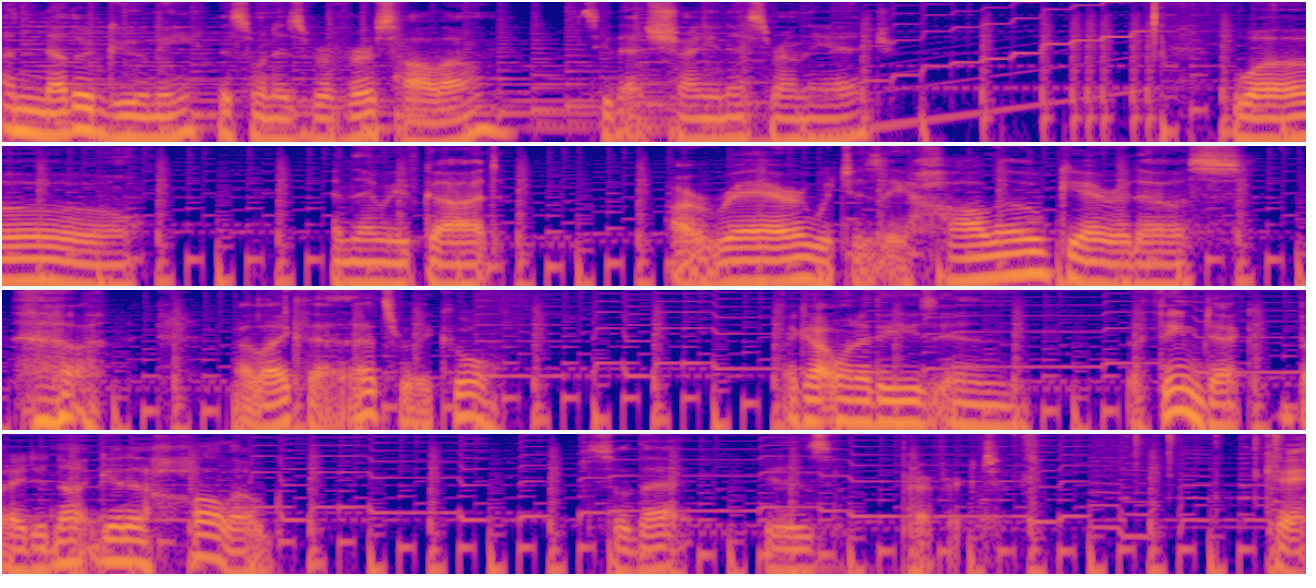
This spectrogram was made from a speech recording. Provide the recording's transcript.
Another Goomy. This one is Reverse Holo. See that shininess around the edge? Whoa. And then we've got our rare, which is a Holo Gyarados. I like that. That's really cool. I got one of these in the theme deck, but I did not get a Holo. So that is perfect. Okay,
